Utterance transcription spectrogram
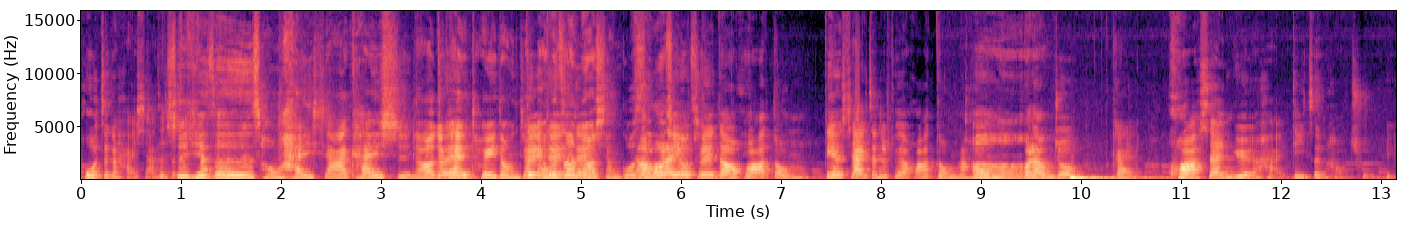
破这个海峡的这所以其实。真的是从海峡开始，然后就开始推动这样。哎，我真的没有想过。然后后来又推到花东，第二下一站就推到花东，然后嗯后来我们就改跨山越海，地震好错边。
